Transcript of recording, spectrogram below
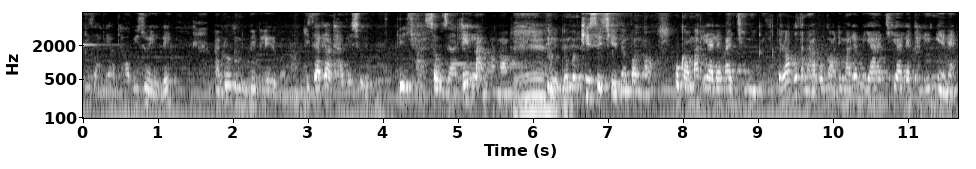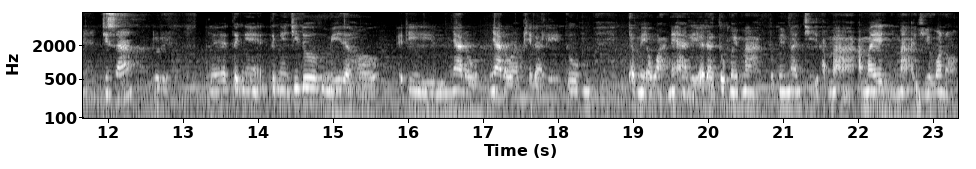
ဒီစားလျောက်ထားပြီးဆိုရင်လေငါတို့မိန်းကလေးတွေပေါ့နော်ဒီစားလျောက်ထားပြီးဆိုရင်တေချာစုံစမ်းလက်လာပါတော့ဒီလိုမျိုးမဖြစ်စေချင်ဘူးပေါ့နော်ဟိုကောင်မလေးကလည်းပဲကြီးနေပြီဘယ်တော့ကတနာဖို့ကောင်ဒီမှာလည်းမရကြီးရတဲ့ကလေးငယ်နဲ့ကြည်စမ်း တို့တယ်လေတငယ်တငယ်ကြီးတို့မေးတယ်ဟောအဲ့ဒီညတော့ညတော့ဖြစ်တာလေသူတမေအဝနဲ့အဲ့လေအဲ့ဒါသူ့မိမသူ့မိမကြီးအမအမရဲ့ညီမအရင်ပေါ့နော်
